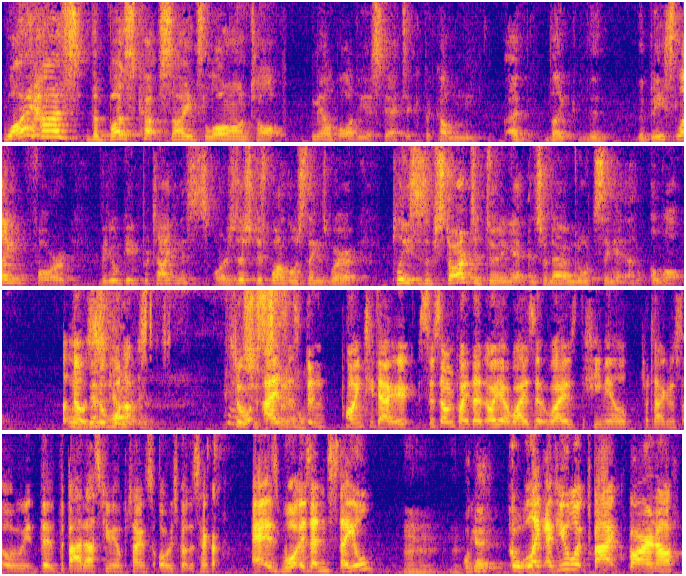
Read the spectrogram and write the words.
why has the buzz cut sides long on top, female body aesthetic become uh like the the baseline for video game protagonists, or is this just one of those things where places have started doing it, and so now I'm noticing it a, a lot? no, Like, so what? So it's as it's been pointed out, so someone pointed out, oh yeah, why is it? Why is the female protagonist always the, the badass female protagonist always got this haircut? It is what is in style. Okay. So like, if you looked back far enough,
